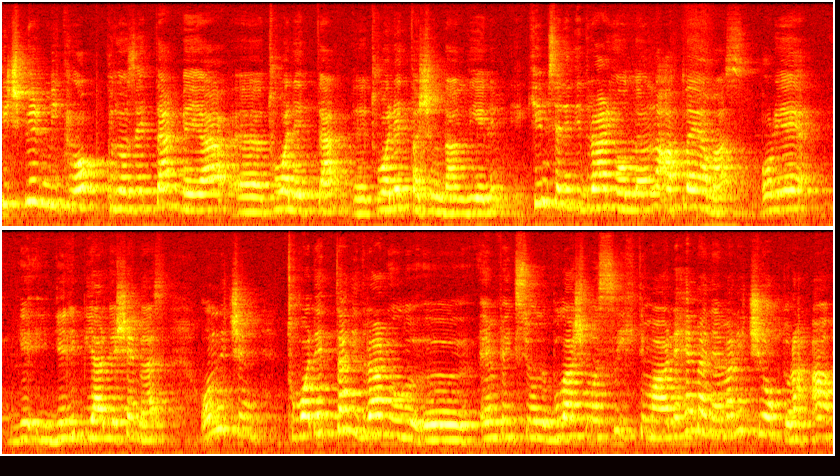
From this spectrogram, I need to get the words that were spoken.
Hiçbir mikrop klozetten veya e, tuvaletten, e, tuvalet taşından diyelim, kimsenin idrar yollarını atlayamaz. Oraya ge- gelip yerleşemez. Onun için tuvaletten idrar yolu e, enfeksiyonu bulaşması ihtimali hemen hemen hiç yoktur. Ha,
